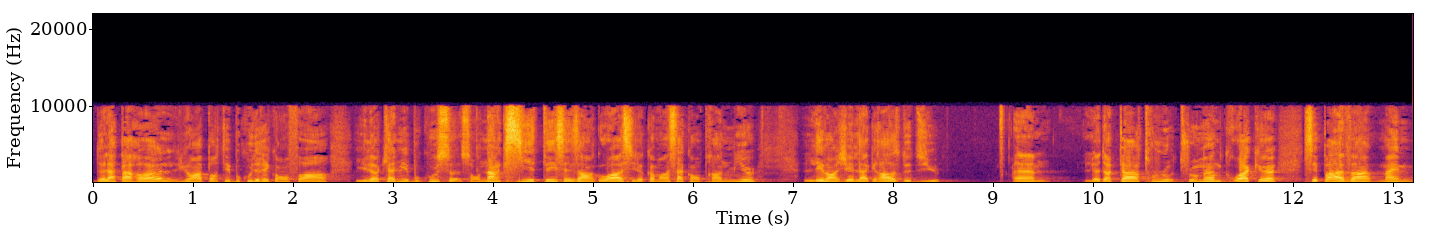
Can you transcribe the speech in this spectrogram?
de la parole lui ont apporté beaucoup de réconfort, il a calmé beaucoup son anxiété, ses angoisses, il a commencé à comprendre mieux l'évangile, la grâce de Dieu. Euh, le docteur Truman croit que c'est pas avant même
